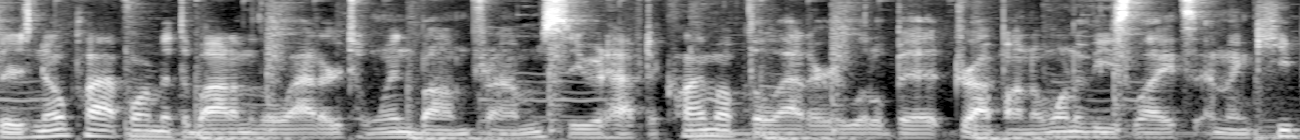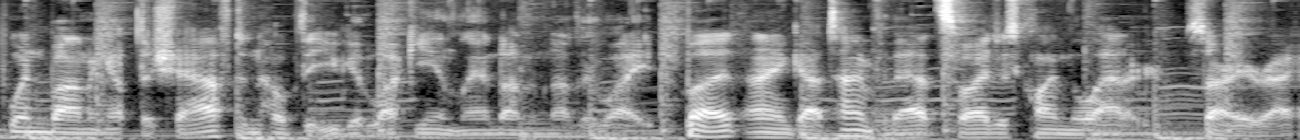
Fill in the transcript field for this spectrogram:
There's no platform at the bottom of the ladder to wind bomb from, so you would have to climb up the ladder a little bit, drop onto one of these lights, and then keep wind bombing up the shaft and hope that you get lucky and land on another light. But I ain't got time for that, so I just climbed the ladder. Sorry, Rye.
